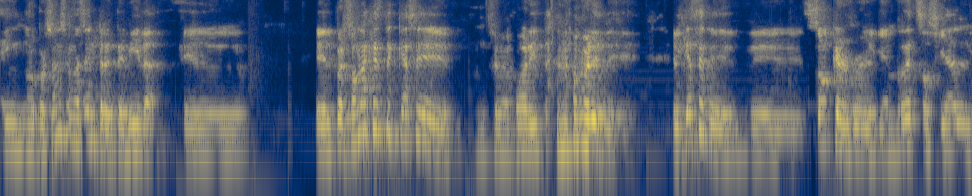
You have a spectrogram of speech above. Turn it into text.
en lo personal, se me hace entretenida. El, el personaje este que hace, se me fue ahorita el nombre de, el que hace de, de Zuckerberg en red social,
